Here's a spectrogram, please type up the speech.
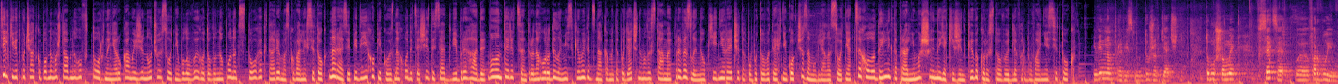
Тільки від початку повномасштабного вторгнення руками жіночої сотні було виготовлено понад 100 гектарів маскувальних сіток. Наразі під їх опікою знаходиться 62 бригади. Волонтерів центру нагородили міськими відзнаками та подячними листами. Привезли необхідні речі та побутову техніку, що замовляла сотня. Це холодильник та пральні машини, які жінки використовують для фарбування сіток. І він нам привіз. Ми дуже вдячні, тому що ми все це е, фарбуємо.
